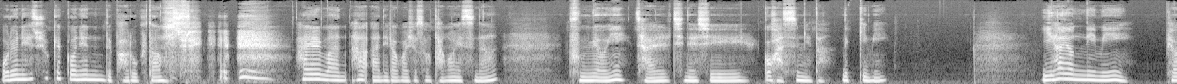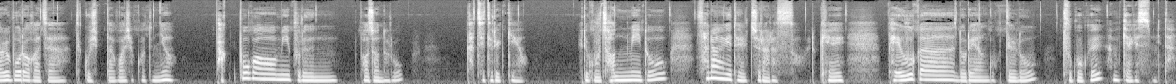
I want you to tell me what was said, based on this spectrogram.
어련히 해주셨겠거니 했는데 바로 그 다음 줄에 할만 하 아니라고 하셔서 당황했으나 분명히 잘 지내실 것 같습니다. 느낌이. 이하연 님이 별 보러 가자 듣고 싶다고 하셨거든요. 박보검이 부른 버전으로 같이 들을게요. 그리고 전미도 사랑하게 될 줄 알았어. 이렇게 배우가 노래한 곡들로 두 곡을 함께 하겠습니다.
